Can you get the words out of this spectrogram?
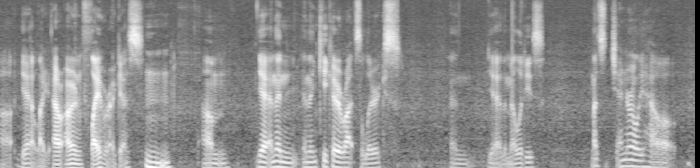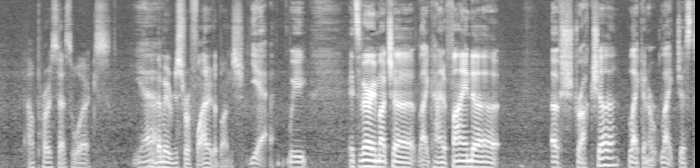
uh, yeah, like our own flavor, I guess. Mm. Um, yeah, and then and then Kiko writes the lyrics, and yeah, the melodies. That's generally how our process works. yeah. And then we just refine it a bunch. yeah we it's very much a like kind of find a a structure like an like just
